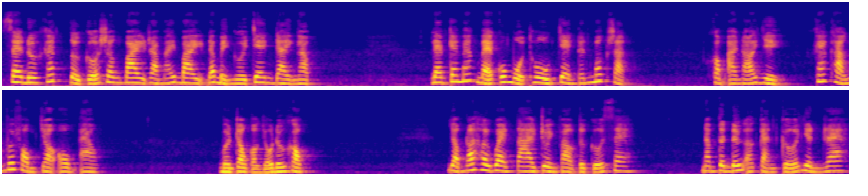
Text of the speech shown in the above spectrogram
Xe đưa khách từ cửa sân bay ra máy bay đã bị người chen đầy ngập. Đem cái mát mẻ của mùa thu chen đến mất sạch. Không ai nói gì, khác hẳn với phòng chờ ồn ào bên trong còn chỗ đứng không? Giọng nói hơi quen tai truyền vào từ cửa xe. Nam tinh đứng ở cạnh cửa nhìn ra.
